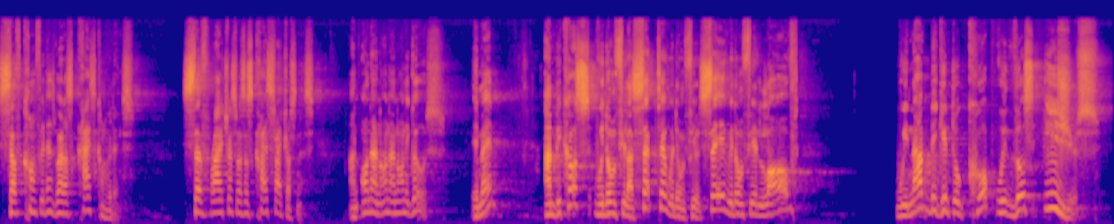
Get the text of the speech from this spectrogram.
self confidence versus Christ confidence, self righteous versus Christ righteousness, and on and on and on it goes. Amen? And because we don't feel accepted, we don't feel safe, we don't feel loved, we now begin to cope with those issues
